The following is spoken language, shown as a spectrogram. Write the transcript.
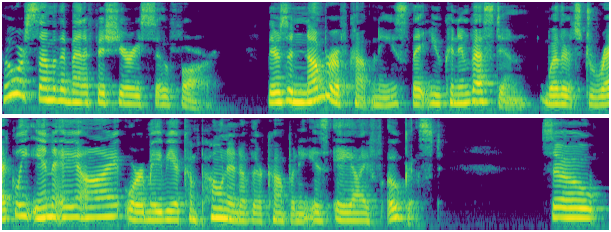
Who are some of the beneficiaries so far? There's a number of companies that you can invest in, whether it's directly in AI or maybe a component of their company is AI focused. So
